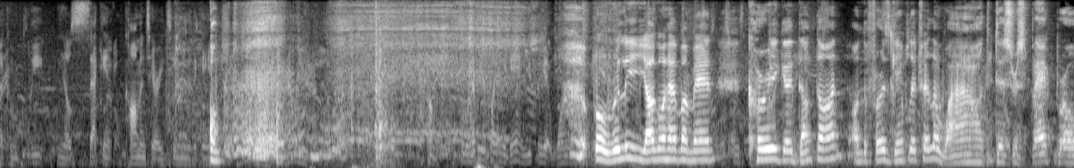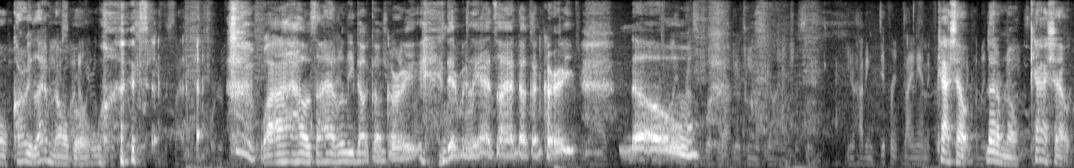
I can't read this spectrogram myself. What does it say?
a complete, you know, second commentary team into the game. Oh. Whenever you- so whenever you're playing game, you can get one. Bro, really? Y'all gonna have my man Curry get dunked on on the first gameplay trailer? Wow, the disrespect, bro. Curry, let him know, bro. What? wow, Zion really dunked on Curry. they really had Zion dunk on Curry. No. You know, having different dynamic. Cash out. Let into Let 'em the know. Cash out.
